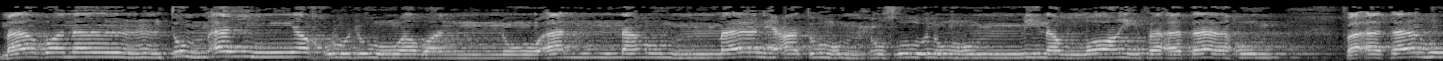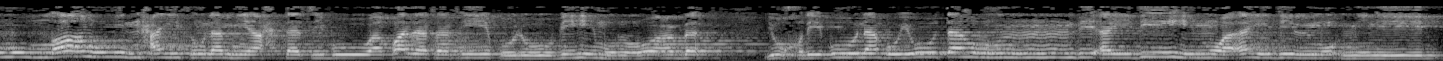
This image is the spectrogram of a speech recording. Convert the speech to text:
ما ظننتم أن يخرجوا وظنوا أنهم مانعتهم حُصُونُهُم من الله فأتاهم فأتاهم الله من حيث لم يحتسبوا وقذف في قلوبهم الرعب يخربون بيوتهم بأيديهم وأيدي المؤمنين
